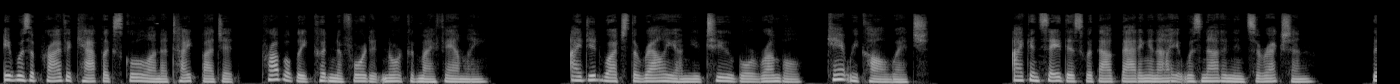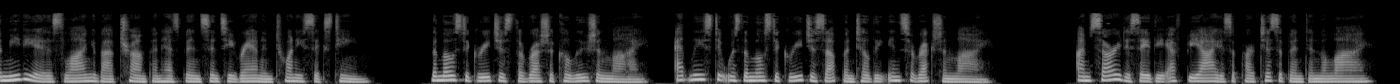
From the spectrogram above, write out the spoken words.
It was a private Catholic school on a tight budget, probably couldn't afford it, nor could my family. I did watch the rally on YouTube or Rumble, can't recall which. I can say this without batting an eye it was not an insurrection. The media is lying about Trump and has been since he ran in 2016. The most egregious the Russia collusion lie, at least it was the most egregious up until the insurrection lie. I'm sorry to say the FBI is a participant in the lie.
